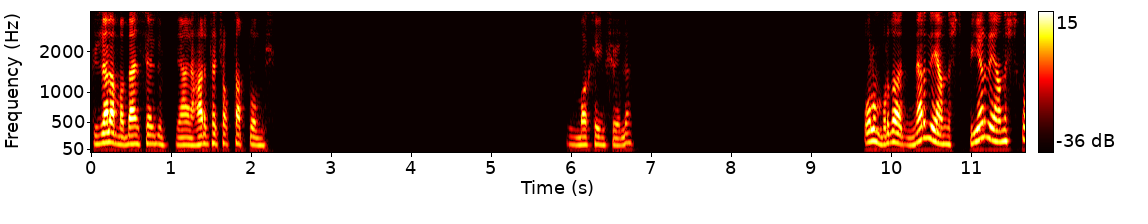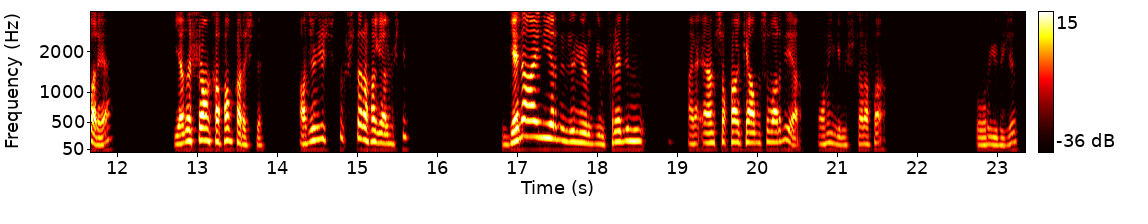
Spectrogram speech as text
Güzel ama ben sevdim. Yani harita çok tatlı olmuş. Bakayım şöyle. Oğlum burada nerede yanlışlık? Bir yerde yanlışlık var ya. Ya da şu an kafam karıştı. Az önce çıktık şu tarafa gelmiştik. Gene aynı yerde dönüyoruz gibi. Fred'in hani Elm Sokağı kabusu vardı ya. Onun gibi şu tarafa doğru yürüyeceğiz.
